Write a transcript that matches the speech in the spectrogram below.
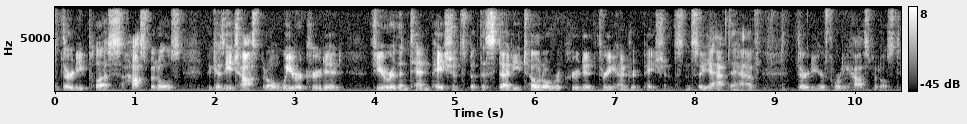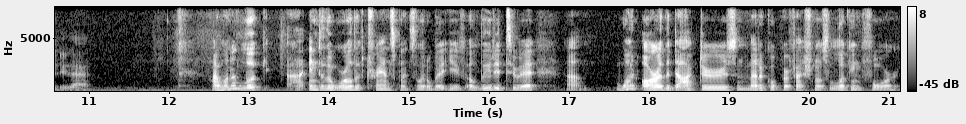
30 plus hospitals because each hospital, we recruited fewer than 10 patients, but the study total recruited 300 patients. And so you have to have 30 or 40 hospitals to do that. I want to look uh, into the world of transplants a little bit. You've alluded to it. Um, what are the doctors and medical professionals looking for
